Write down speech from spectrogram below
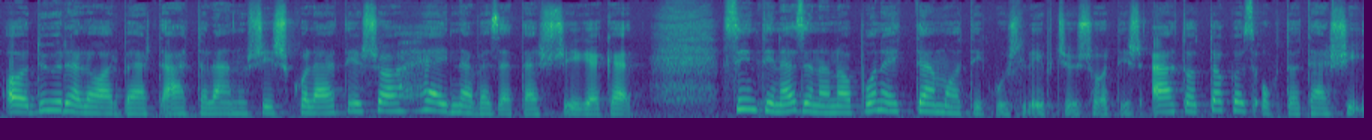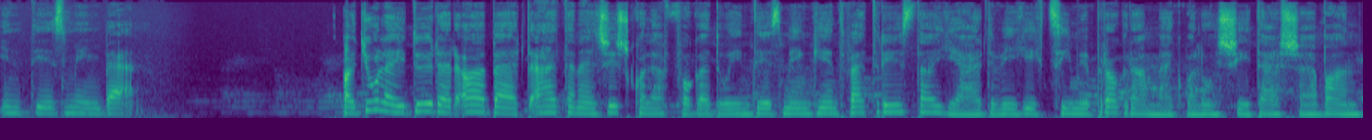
a Dőrel Albert általános iskolát és a hely nevezetességeket. Szintén ezen a napon egy tematikus lépcsősort is átadtak az oktatási intézményben. A Gyulai Dürer Albert általános iskola fogadóintézményként vett részt a Járd végig című program megvalósításában.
